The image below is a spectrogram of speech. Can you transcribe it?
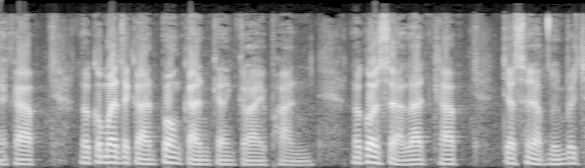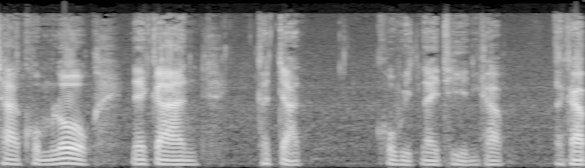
นะครับ แล้วก็มาตรการป้องกันการกลายพันธุ์ แล้วก็สหรัฐครับจะสนับสนุนประชาคมโลกในการขจัดโควิด -19 ครับ นะครับ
